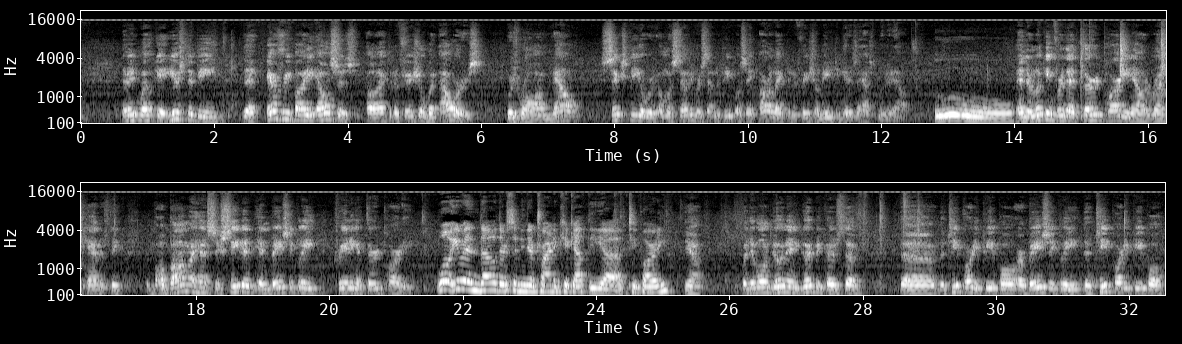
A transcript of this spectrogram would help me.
That, well, okay, it used to be that everybody else's elected official but ours was wrong. Now 60 over almost 70% of the people say our elected official needs to get his ass booted out. Ooh. And they're looking for that third party now to run candidates. Obama has succeeded in basically creating a third party. Well, even though they're sitting there trying to kick out the uh, Tea Party. Yeah, but they won't do it any good because the, the, the Tea Party people are basically, the Tea Party people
